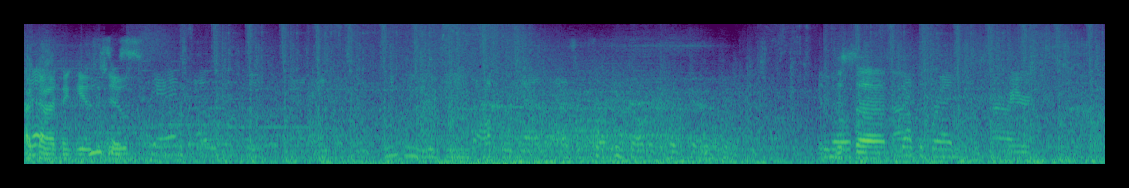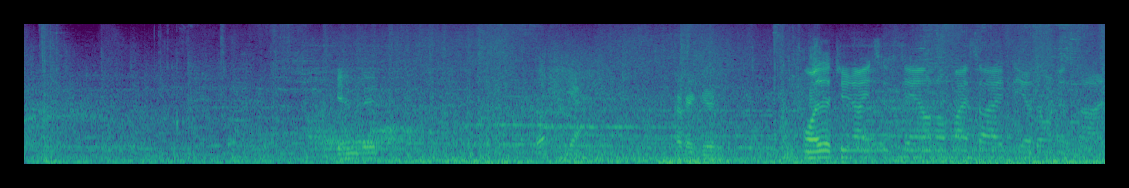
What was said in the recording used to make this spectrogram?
I kinda think he is he's too. a standout figure, man, and has completely redeemed Aquaman as a fucking comic book character. You Is know, this, uh, he's got the bread. This guy right here. Get him, dude. What? Yeah. Okay, good. one of the two knights is down on my side, the other one is not.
